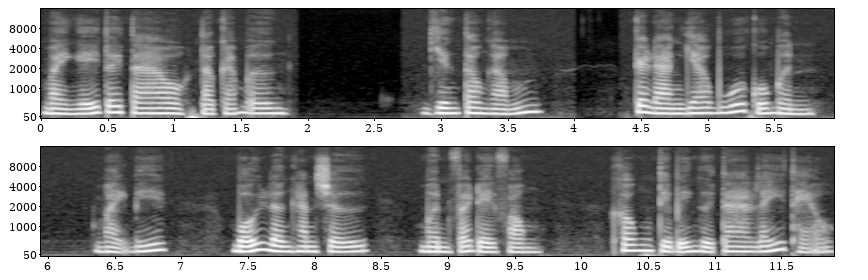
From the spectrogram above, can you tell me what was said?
Mày nghĩ tới tao, tao cảm ơn. Nhưng tao ngẫm, cái làng giao búa của mình, mày biết, mỗi lần hành sự, mình phải đề phòng, không thì bị người ta lấy thẹo.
